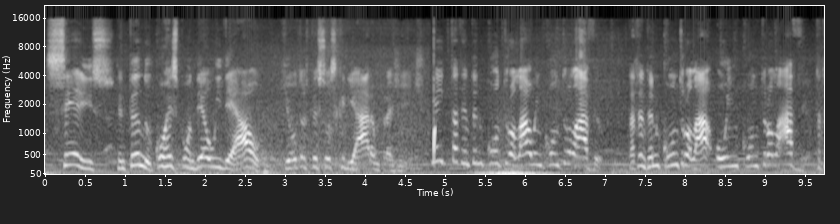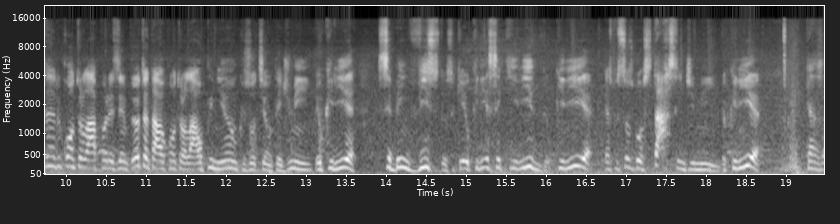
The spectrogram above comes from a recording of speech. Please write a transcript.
ser isso, tentando corresponder ao ideal que outras pessoas criaram pra gente. E aí tá tentando controlar o incontrolável tá tentando controlar o incontrolável. Tá tentando controlar, por exemplo, eu tentava controlar a opinião que os outros iam ter de mim. Eu queria ser bem visto, eu queria ser querido, eu queria que as pessoas gostassem de mim, eu queria que as,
